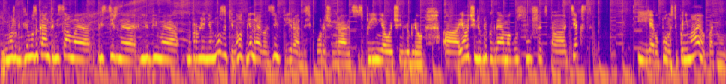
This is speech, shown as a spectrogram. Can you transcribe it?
может быть, для музыканта не самое престижное, любимое направление музыки, но вот мне нравилась Земфира, до сих пор очень нравится, Сплин я очень люблю. А, Я очень люблю, когда я могу слушать а, текст, и я его полностью понимаю, поэтому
